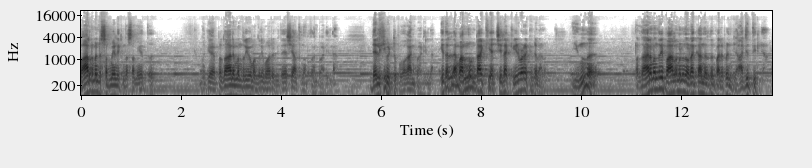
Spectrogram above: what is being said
പാർലമെന്റ് സമ്മേളിക്കുന്ന സമയത്ത് പ്രധാനമന്ത്രിയോ മന്ത്രിമാരോ വിദേശയാത്ര നടത്താൻ പാടില്ല. ഡൽഹി വിട്ടു പോകാൻ പാടില്ല. ഇതെല്ലാം അന്നുണ്ടാക്കിയ ചില കീഴ്വഴക്കങ്ങളാണ് ഇന്ന് പ്രധാനമന്ത്രി പാർലമെന്റ് നടക്കാൻ നിർത്തും പലപ്പോഴും രാജ്യത്തില്ല.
